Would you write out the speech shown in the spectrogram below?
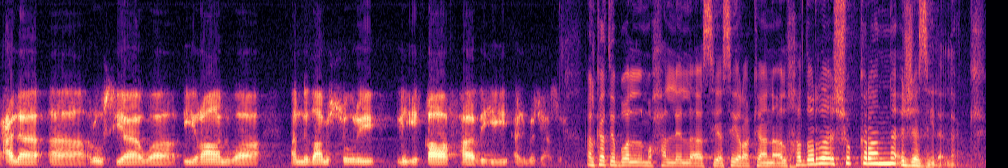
على آه، روسيا وإيران والنظام السوري لإيقاف هذه المجازر. الكاتب والمحلل السياسي ركان الخضر شكرا جزيلا لك.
